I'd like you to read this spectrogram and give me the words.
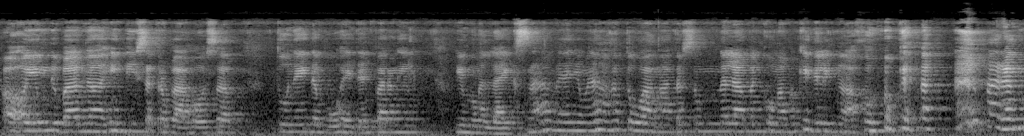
Oo, yung di ba na hindi sa trabaho, sa tunay na buhay din, parang yung yung mga likes namin, yung mga nakakatuwa nga. Tapos nung nalaman ko nga, makikilig nga ako. parang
